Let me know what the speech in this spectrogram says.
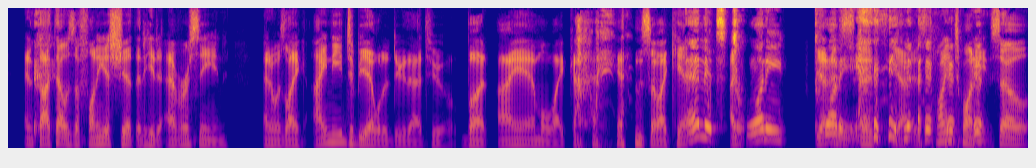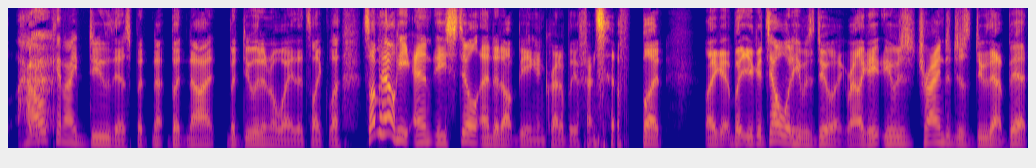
and thought that was the funniest shit that he'd ever seen and it was like i need to be able to do that too but i am a white guy and so i can't and it's I, 20 yeah, it's, it's, yeah, it's 2020. So how can I do this, but not, but not, but do it in a way that's like somehow he and he still ended up being incredibly offensive, but like, but you could tell what he was doing, right? Like he, he was trying to just do that bit,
